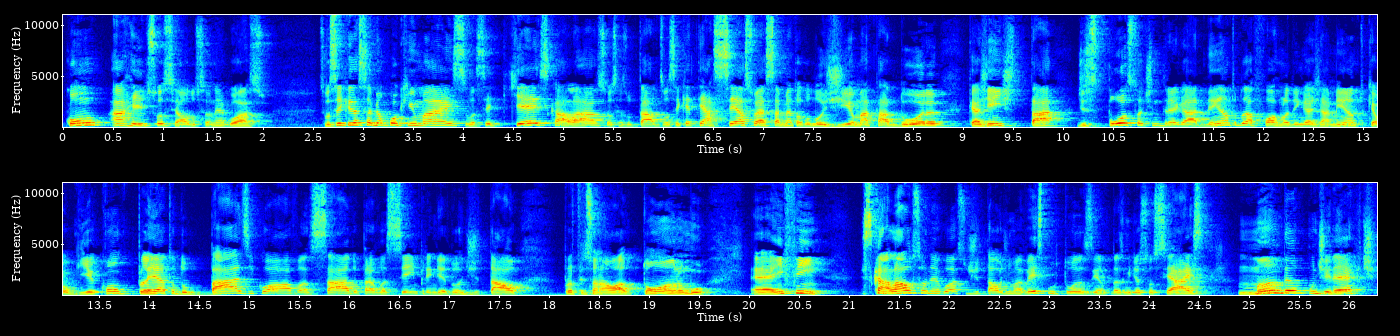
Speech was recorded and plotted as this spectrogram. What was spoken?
com a rede social do seu negócio. Se você quiser saber um pouquinho mais, se você quer escalar seus resultados, se você quer ter acesso a essa metodologia matadora que a gente está disposto a te entregar dentro da fórmula do engajamento, que é o guia completo do básico ao avançado para você, empreendedor digital, profissional autônomo, é, enfim, escalar o seu negócio digital de uma vez por todas dentro das mídias sociais, manda um direct,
